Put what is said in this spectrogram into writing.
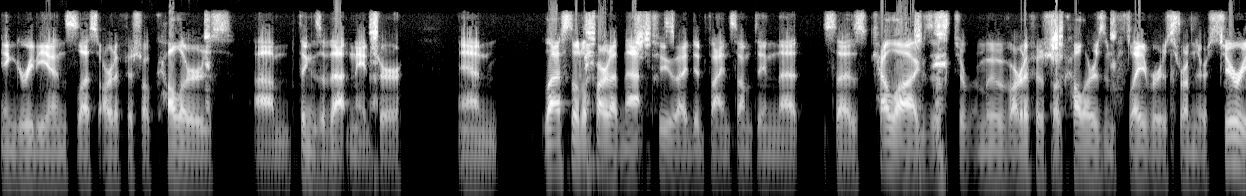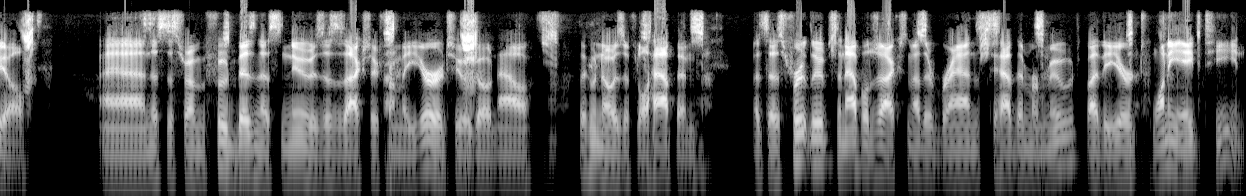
ingredients, less artificial colors, um, things of that nature. And last little part on that too, I did find something that says Kellogg's is to remove artificial colors and flavors from their cereal. And this is from Food Business News. This is actually from a year or two ago now. So who knows if it'll happen. It says Froot Loops and Apple Jacks and other brands to have them removed by the year 2018.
